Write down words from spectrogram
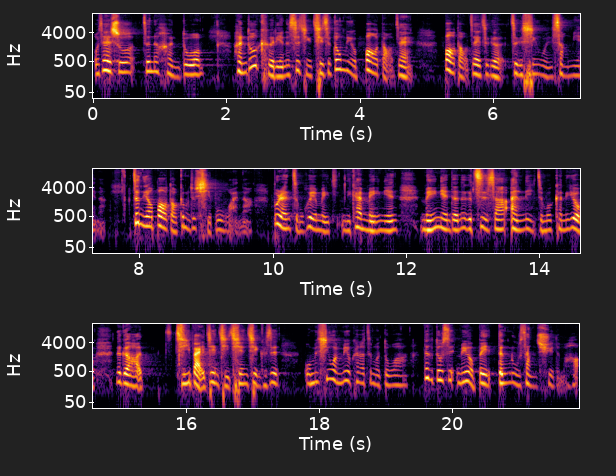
我在说真的很多很多可怜的事情，其实都没有报道在报道在这个这个新闻上面呢、真的要报道，根本就写不完呐、不然怎么会有每你看每一年每一年的那个自杀案例，怎么可能有那个好几百件几千件？可是我们新闻没有看到这么多啊，那个都是没有被登录上去的嘛，哈。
